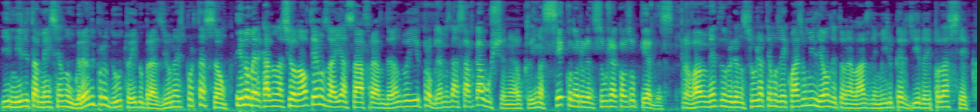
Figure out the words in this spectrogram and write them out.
e milho também sendo um grande produto aí do Brasil na exportação. E no mercado nacional temos aí a safra andando e problemas na safra gaúcha, né? O clima seco no Rio Grande do Sul já causou perdas. Provavelmente no Rio Grande do Sul já temos aí quase um milhão de toneladas de milho perdido aí pela seca.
